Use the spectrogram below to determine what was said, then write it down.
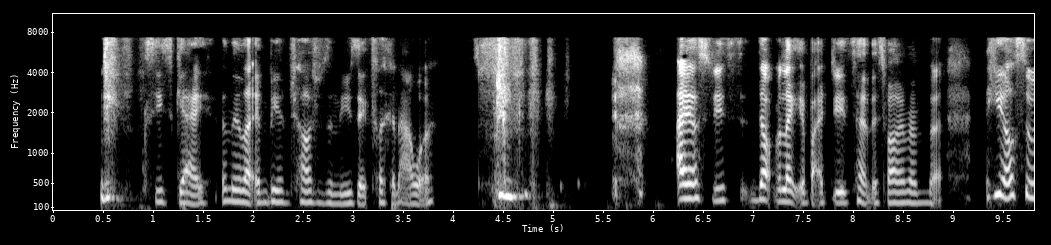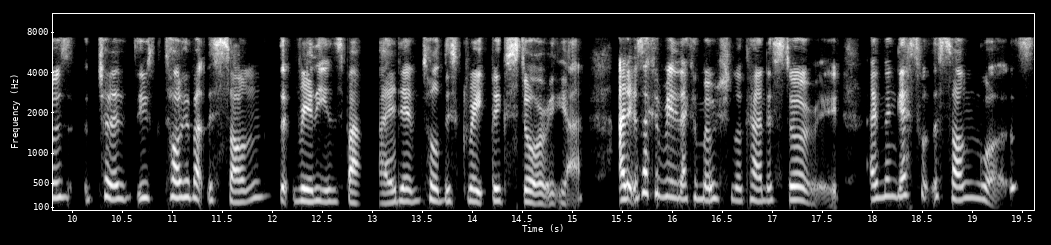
because he's gay and they let him be in charge of the music for like an hour. I also need to, not related, but I do tell this while I remember. He also was trying to, he was talking about this song that really inspired him, told this great big story, yeah. And it was like a really like emotional kind of story. And then guess what the song was?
